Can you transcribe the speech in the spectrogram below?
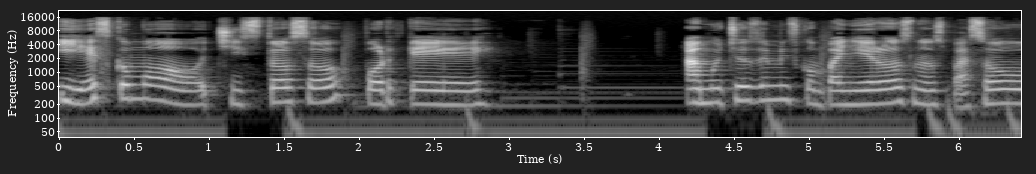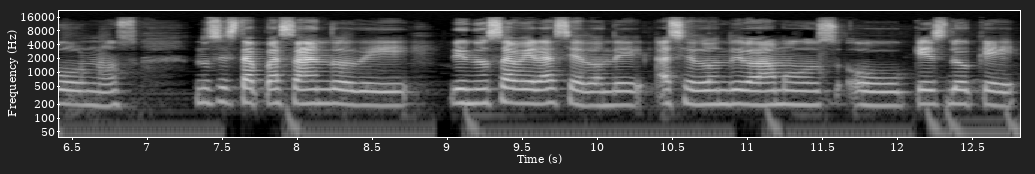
y es como chistoso porque a muchos de mis compañeros nos pasó, nos, nos está pasando de, de, no saber hacia dónde, hacia dónde vamos o qué es lo que,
